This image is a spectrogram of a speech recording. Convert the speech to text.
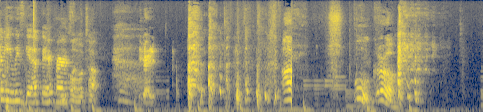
Let me at least get up there You first? climb up top. You ready? ah. Ooh, girl.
